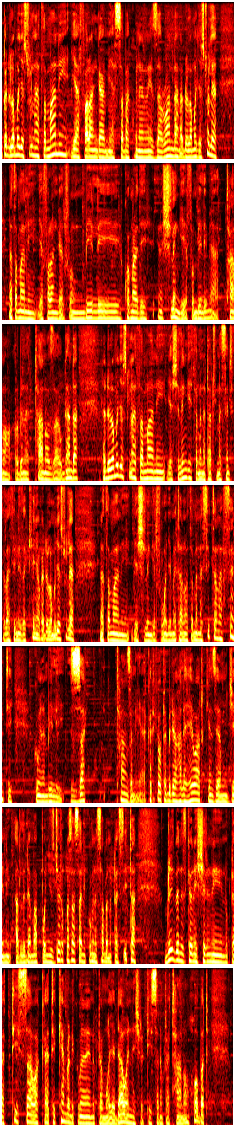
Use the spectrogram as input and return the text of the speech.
kwa dola moja Australia na thamani ya faranga 718 za Rwanda, na dola moja Australia na thamani ya faranga elfu mbili kwa mradhi shilingi 2545 za Uganda, na dola moja Australia na thamani ya shilingi 83 na senti 30 za Kenya, wakati dola moja Australia na thamani ya shilingi 1586 na senti 12 za Tanzania. Katika utabiri wa hali ya hewa, tukianzia mjini Adelaide ambapo nyuzi joto kwa sasa ni 17.6, Brisbane zikiwa ni 20.9, wakati Canberra ni 18.1, Darwin ni 29.5, Hobart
